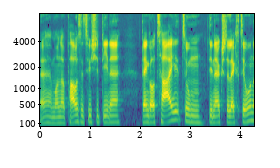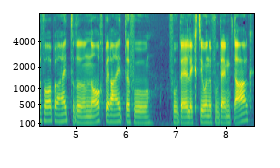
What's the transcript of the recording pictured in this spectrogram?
äh, mal eine Pause zwischendrin. Dann geht es heim, um die nächsten Lektionen vorzubereiten oder nachbereiten von, von den Lektionen von dem Tag.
